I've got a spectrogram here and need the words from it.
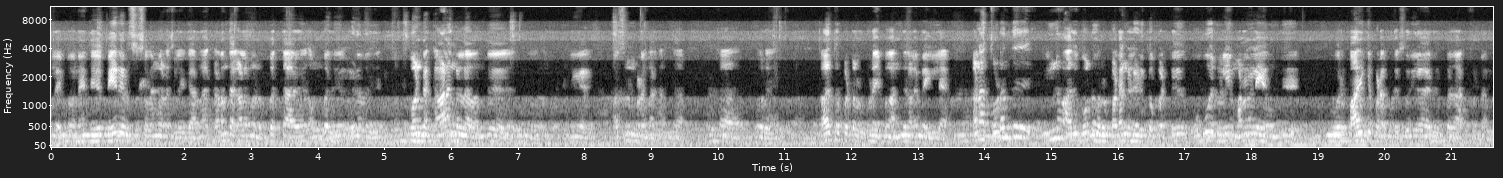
இல்லை இப்போ நேற்று பேரரசு சொல்லும்போது என்ன சொல்லியிருக்காருன்னா கடந்த காலங்கள் முப்பத்தாறு ஐம்பது எழுபது போன்ற காலங்களில் வந்து நீங்கள் அசுரன் படம் மாதிரி தான் ஒரு தாழ்த்தப்பட்டவர் கூட இப்போ அந்த நிலைமை இல்லை. ஆனால் தொடர்ந்து இன்னும் அது போன்ற ஒரு படங்கள் எடுக்கப்பட்டு ஒவ்வொரு மனநிலையை வந்து ஒரு பாதிக்கப்படக்கூடிய சூழலாக இருப்பதாக சொல்கிறாங்க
